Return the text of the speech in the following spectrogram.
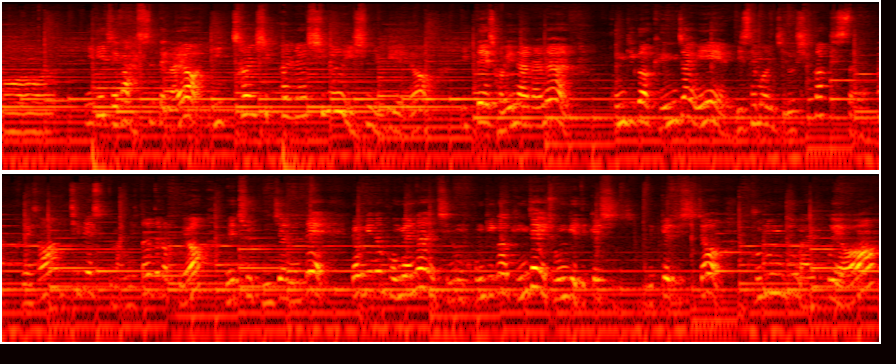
어, 이게 제가 갔을 때가요, 2018년 11월 26일이에요. 이때 저희 나라는 공기가 굉장히 미세먼지로 심각했어요. 그래서 TV에서도 많이 떠들었고요. 매출 금지였는데 여기는 보면은 지금 공기가 굉장히 좋은 게 느껴지, 느껴지시죠? 구름도 맑고요.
